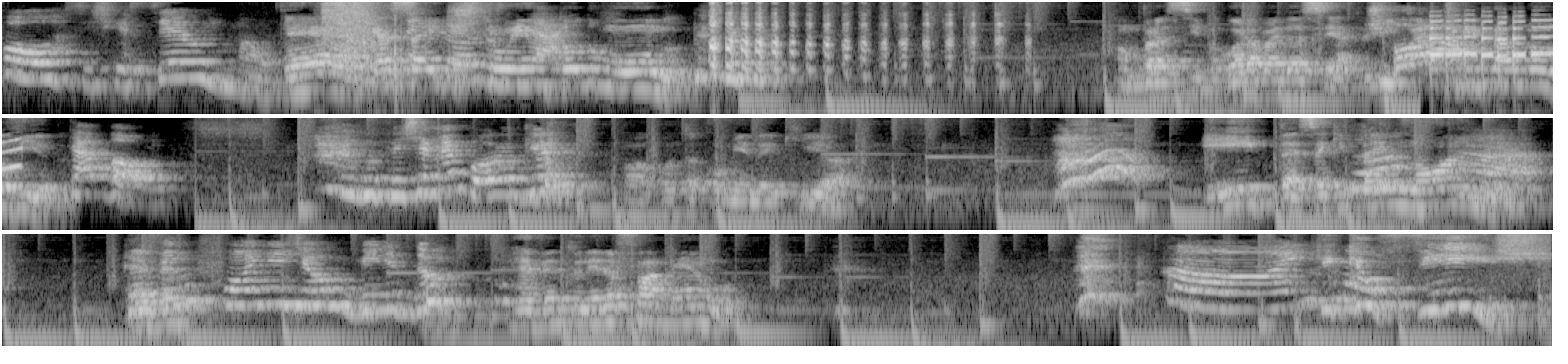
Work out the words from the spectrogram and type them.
força, esqueceu, irmão? É, ela quer sair destruindo todo mundo. Vamos pra cima, agora vai dar certo. Gi, para de gritar no meu ouvido. Tá bom. Vou fechar minha boca. Ó, outra comida aqui, ó. Eita, essa aqui tá enorme. Eu tenho fone de ouvido. Aventureira Flamengo. Ai, O que, que eu fiz?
